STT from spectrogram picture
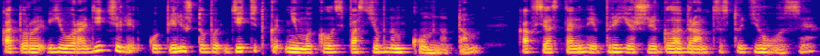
которую его родители купили, чтобы детитка не мыкалась по съемным комнатам, как все остальные приезжие голодранцы-студиозы.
